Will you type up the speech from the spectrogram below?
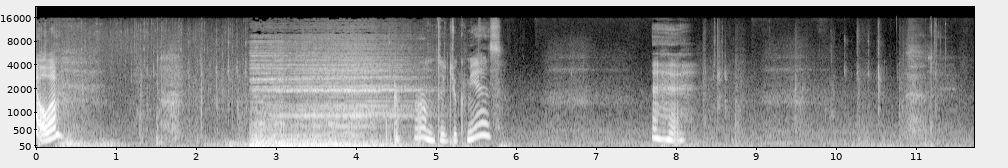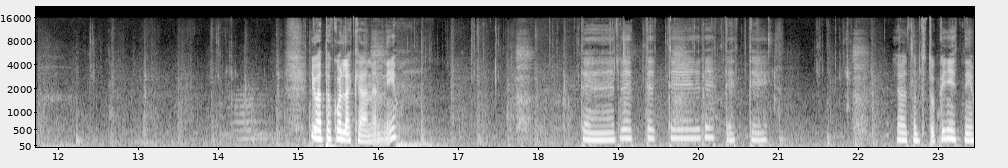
Jó van. Nem tudjuk mi ez. Ehe. Jó, hát akkor le kell menni. Ja, hát nem tudok kinyitni.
